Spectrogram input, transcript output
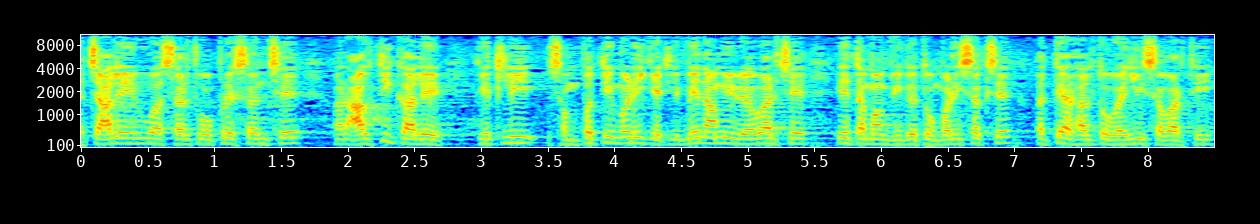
ચાલે એવું આ સર્ચ ઓપરેશન છે અને આવતીકાલે કેટલી સંપત્તિ મળી, કેટલી બેનામી વ્યવહાર છે એ તમામ વિગતો મળી શકશે. અત્યારે હાલ તો વહેલી સવારથી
